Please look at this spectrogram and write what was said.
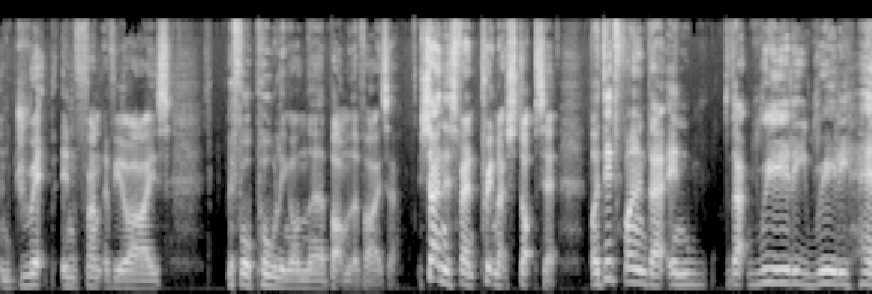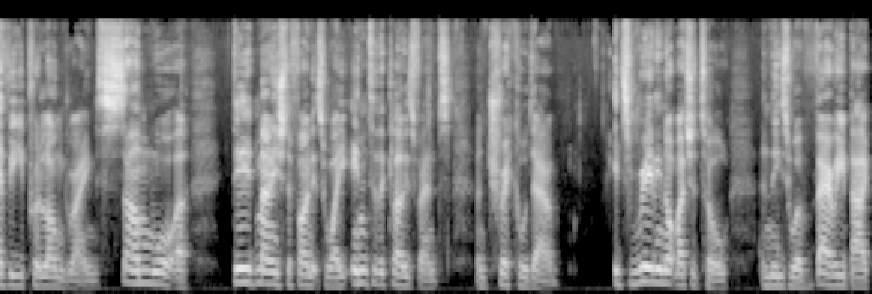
and drip in front of your eyes before pooling on the bottom of the visor. Shutting this vent pretty much stops it, but I did find that in that really, really heavy prolonged rain, some water did manage to find its way into the closed vents and trickle down. It's really not much at all, and these were very bad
